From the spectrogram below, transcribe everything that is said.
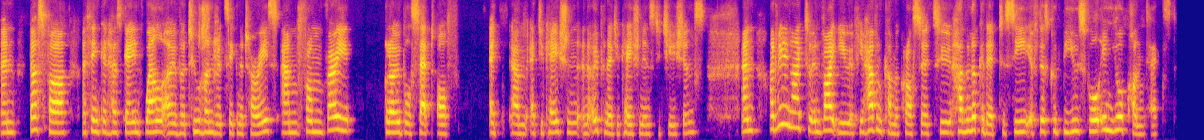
And thus far, I think it has gained well over 200 signatories um, from very global set of ed, um, education and open education institutions. And I'd really like to invite you, if you haven't come across it, to have a look at it to see if this could be useful in your context.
